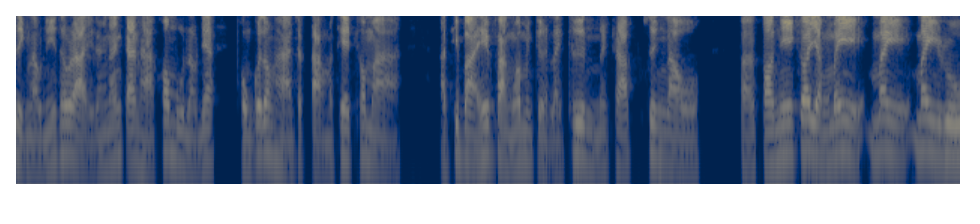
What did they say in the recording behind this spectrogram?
สิ่งเหล่านี้เท่าไหร่ ดังนั้นการหาข้อมูลเหล่าเนี้ยผมก็ต้องหาจากต่างประเทศเข้ามา อธิบายให้ฟังว่ามันเกิดอะไรขึ้นนะครับ ซึ่งเราเอ่อ ตอนนี้ก็ยังไม่ไม่ไม่รู้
